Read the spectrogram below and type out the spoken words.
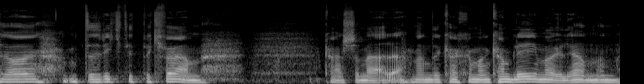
Jag är inte riktigt bekväm kanske med det. Men det kanske man kan bli möjligen. Men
